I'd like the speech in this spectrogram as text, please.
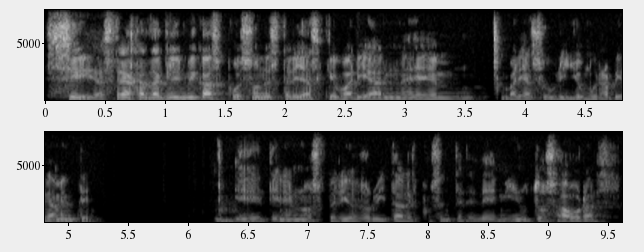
Sí, las estrellas cataclísmicas pues son estrellas que varían, em, varían su brillo muy rápidamente. Mm. tienen unos periodos orbitales pues entre de minutos a horas.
